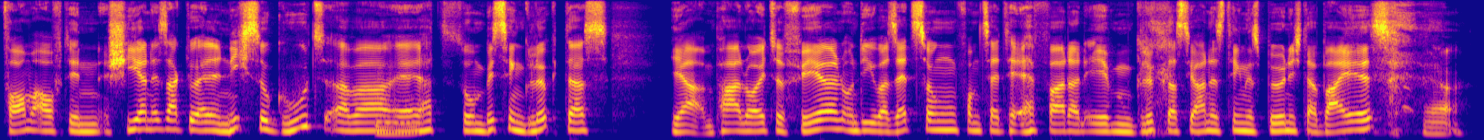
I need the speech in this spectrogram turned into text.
Form auf den Skiern ist aktuell nicht so gut, aber mhm. er hat so ein bisschen Glück, dass ja, ein paar Leute fehlen und die Übersetzung vom ZDF war dann eben Glück, dass Johannes Tingnesbö nicht dabei ist. Ja.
